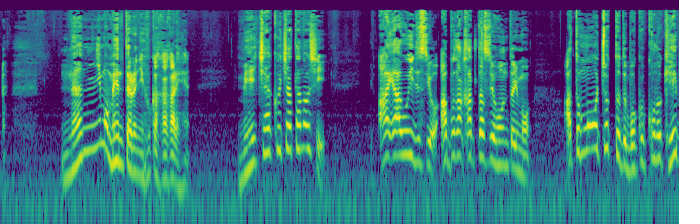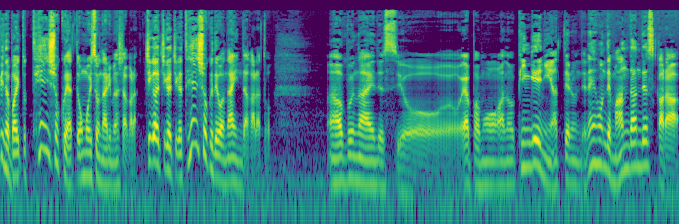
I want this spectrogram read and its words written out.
何にもメンタルに負荷かかれへん。めちゃくちゃ楽しい。危ういですよ。危なかったっすよ、本当にもう。あともうちょっとで僕この警備のバイト転職やって思いそうになりましたから。違う違う違う、転職ではないんだからと。危ないですよ。やっぱもう、あの、ピン芸人やってるんでね。ほんで漫談ですから、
